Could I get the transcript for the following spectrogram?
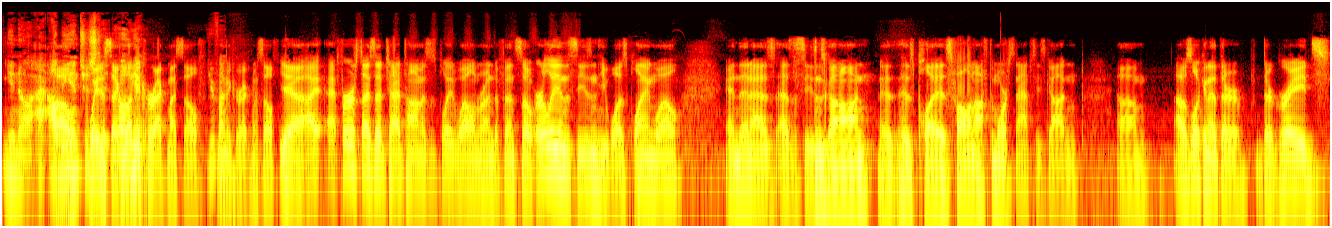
you know, I, will oh, be interested. Wait a second. Oh, Let yeah. me correct myself. You're Let fine. me correct myself. Yeah, I at first I said Chad Thomas has played well in run defense. So early in the season he was playing well and then as as the season's gone on, his play has fallen off. The more snaps he's gotten, um, I was looking at their their grades,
